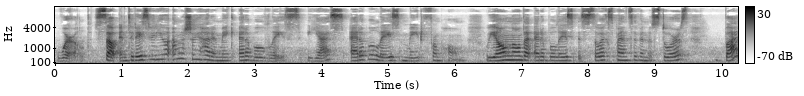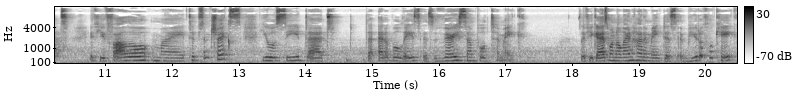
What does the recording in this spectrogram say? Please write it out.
world. So in today's video, I'm gonna show you how to make edible lace. Yes, edible lace made from home. We all know that edible lace is so expensive in the stores, but if you follow my tips and tricks, you will see that the edible lace is very simple to make. So if you guys wanna learn how to make this beautiful cake,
